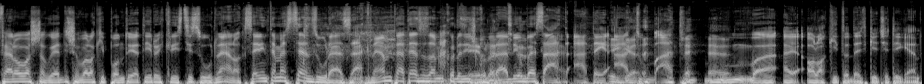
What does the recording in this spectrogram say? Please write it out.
felolvasnak olyat is, ha valaki pont olyat ír, hogy Kriszti szúrnálak. Szerintem ezt cenzúrázzák, nem? Tehát ez az, amikor az iskola Tényleg. rádióban ezt át, át, át, Igen. át, át, alakítod egy kicsit, igen.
